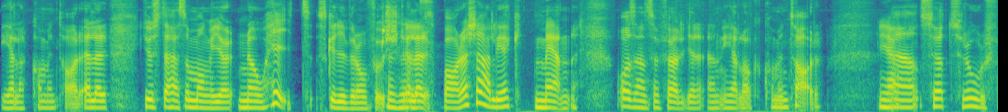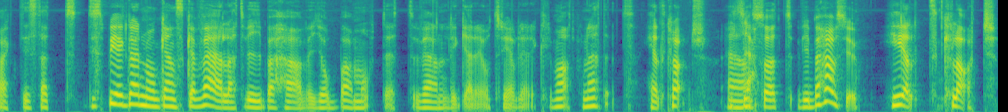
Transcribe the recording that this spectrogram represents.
elak kommentar. Eller just det här som många gör, no hate, skriver de först. Precis. Eller bara kärlek, men. Och sen så följer en elak kommentar. Ja. Eh, Så jag tror faktiskt att det speglar nog ganska väl att vi behöver jobba mot ett vänligare och trevligare klimat på nätet. Helt klart. Ja. Så att vi behövs ju. Helt klart.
